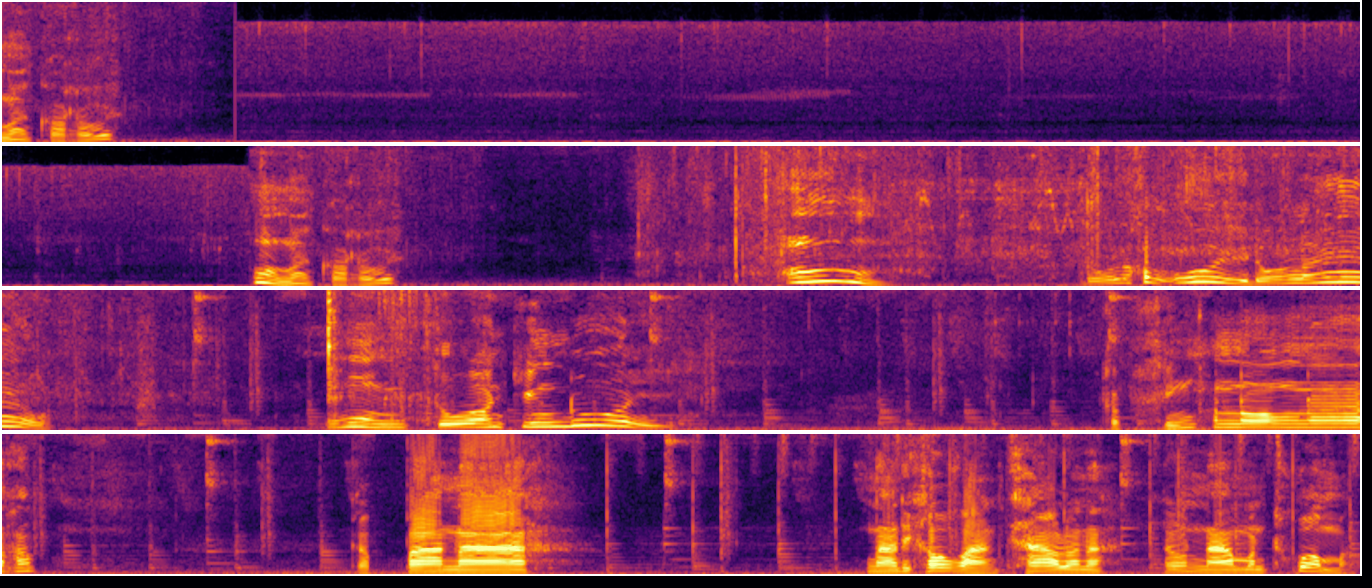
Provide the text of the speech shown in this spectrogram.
ไม่กัดเลยอืมไม่กัดเลยอืมโดนแล้วครับอุ้ยโดนแล้วอืมตัวจริงด้วย กับสิงห์พนองนาครับ กับปลานา นาที่เขาหว่านข้าวแล้วนะ แล้วน้ำมันท่วมอะ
